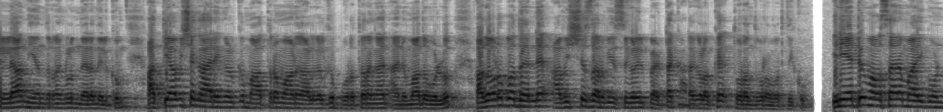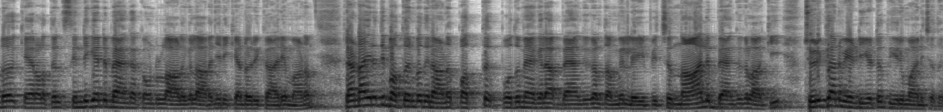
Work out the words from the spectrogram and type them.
എല്ലാ നിയന്ത്രണങ്ങളും നിലനിൽക്കും. അത്യാവശ്യ കാര്യങ്ങൾക്ക് മാത്രമാണ് ആളുകൾക്ക് പുറത്തിറങ്ങാൻ അനുവാദമുള്ളൂ അതോടൊപ്പം തന്നെ അവശ്യ സർവീസുകളിൽ പെട്ട കടകളൊക്കെ തുറന്നു പ്രവർത്തിക്കും. ഇനി ഏറ്റവും അവസാനമായിക്കൊണ്ട് കേരളത്തിൽ സിൻഡിക്കേറ്റ് ബാങ്ക് അക്കൗണ്ടുള്ള ആളുകൾ അറിഞ്ഞിരിക്കേണ്ട ഒരു കാര്യമാണ്. രണ്ടായിരത്തി പത്തൊൻപതിലാണ് പത്ത് പൊതുമേഖലാ ബാങ്കുകൾ തമ്മിൽ ലയിപ്പിച്ച് നാല് ബാങ്കുകളാക്കി ചുരുക്കാൻ വേണ്ടിയിട്ട് തീരുമാനിച്ചത്.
